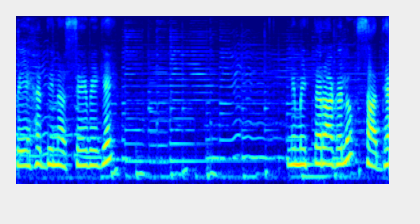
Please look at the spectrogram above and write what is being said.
ಬೇಹದ್ದಿನ ಸೇವೆಗೆ ನಿಮಿತ್ತರಾಗಲು ಸಾಧ್ಯ.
